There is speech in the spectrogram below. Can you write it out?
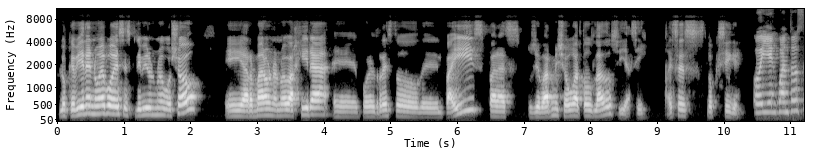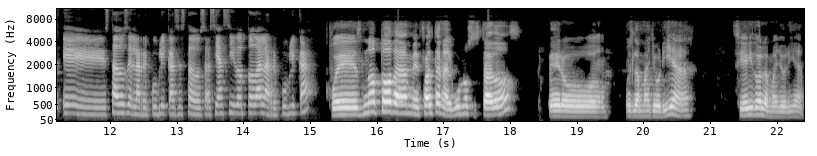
lo que viene nuevo es escribir un nuevo show y armar una nueva gira eh, por el resto del país para pues, llevar mi show a todos lados y así. Ese es lo que sigue. Oye, ¿en cuántos eh, estados de la República has estado? O sea, ¿sí ha sido toda la República? Pues no toda, me faltan algunos estados, pero pues la mayoría. Sí he ido a la mayoría.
